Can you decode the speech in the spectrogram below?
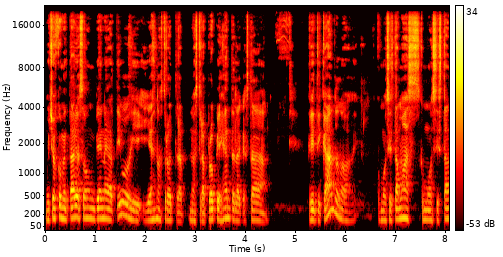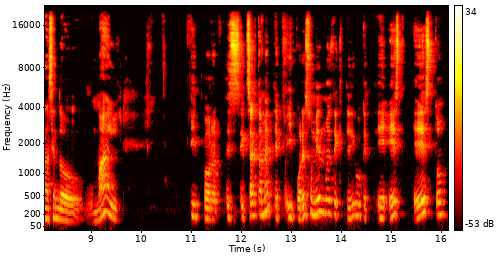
muchos comentarios son bien negativos y, y es nuestro, nuestra propia gente la que está criticándonos como si estamos, como si están haciendo mal. Y por, es exactamente, y por eso mismo es de que te digo que eh, es, esto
